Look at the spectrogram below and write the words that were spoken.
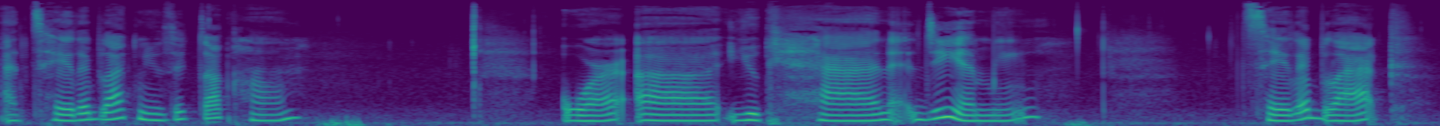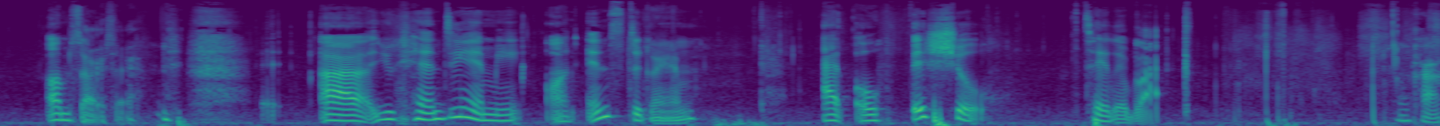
at taylorblackmusic.com or uh, you can DM me, Taylor Black. I'm sorry, sorry. Uh, you can DM me on Instagram at official Taylor Black. Okay.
